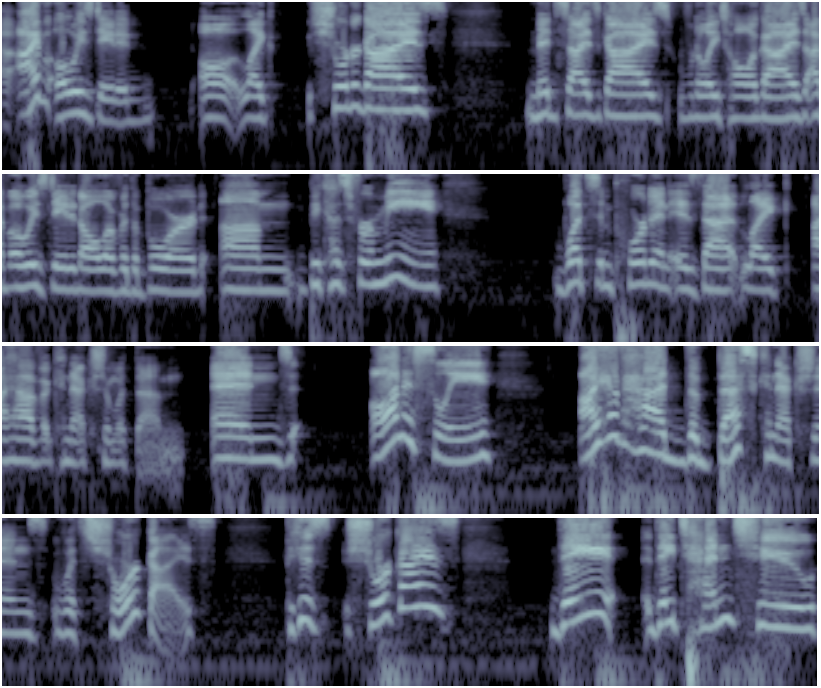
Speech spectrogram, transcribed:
I've always dated all like shorter guys, mid-sized guys, really tall guys. I've always dated all over the board. Um, because for me, what's important is that like I have a connection with them. And honestly, I have had the best connections with short guys because short guys they they tend to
